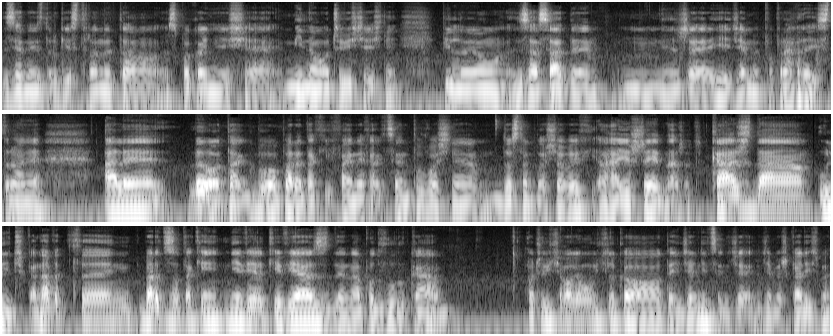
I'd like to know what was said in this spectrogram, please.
z jednej z drugiej strony, to spokojnie się miną. Oczywiście, jeśli pilnują zasady, mm, że jedziemy po prawej stronie, ale było tak, było parę takich fajnych akcentów właśnie dostępnościowych. Aha, jeszcze jedna rzecz. Każda uliczka, nawet e, bardzo takie niewielkie wjazdy na podwórka, oczywiście mogę mówić tylko o tej dzielnicy, gdzie, gdzie mieszkaliśmy,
